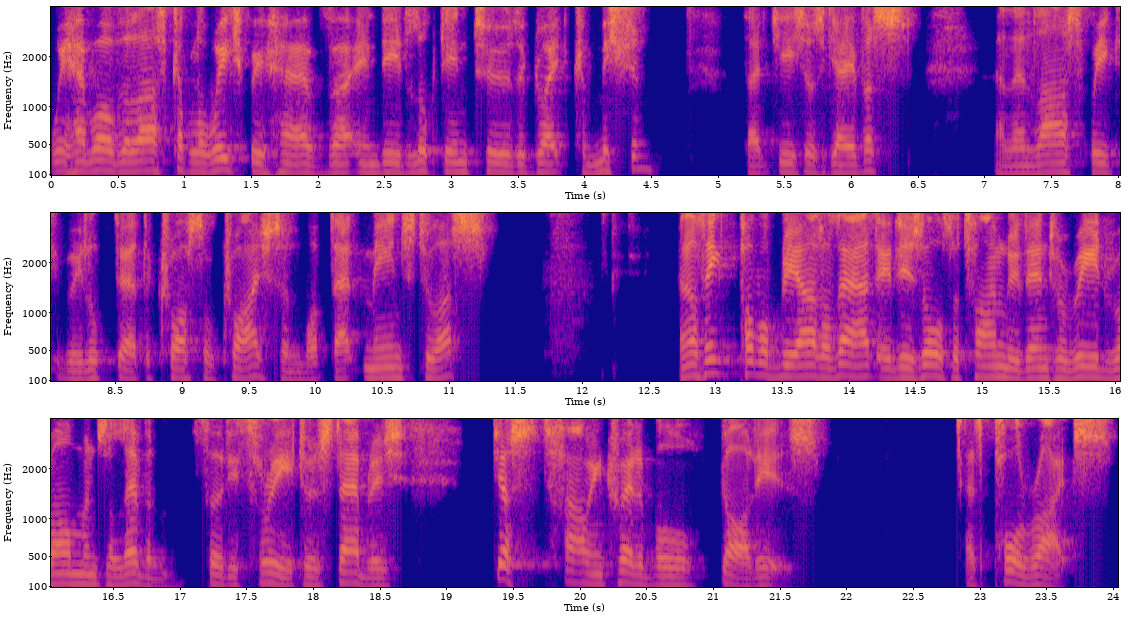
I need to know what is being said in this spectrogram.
We have, over the last couple of weeks, we have uh, indeed looked into the Great Commission that Jesus gave us. And then last week, we looked at the cross of Christ and what that means to us. And I think probably out of that, it is also timely then to read Romans 11 33 to establish just how incredible God is. As Paul writes,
